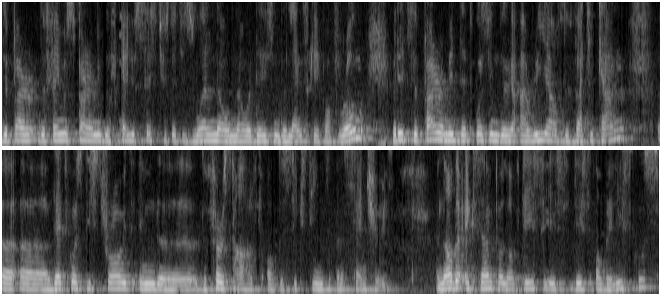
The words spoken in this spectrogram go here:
the, the, famous pyramid of Caius Cestius that is well known nowadays in the landscape of Rome, but it's a pyramid that was in the area of the Vatican uh, uh, that was destroyed in the, the first half of the 16th uh, century. Another example of this is this obeliscus,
